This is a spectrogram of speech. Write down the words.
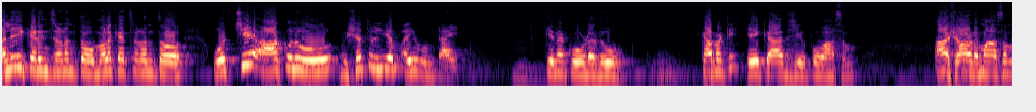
ఫలీకరించడంతో మొలకెత్తడంతో వచ్చే ఆకులు విషతుల్యం అయి ఉంటాయి తినకూడదు కాబట్టి ఏకాదశి ఉపవాసం ఆషాఢ మాసం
